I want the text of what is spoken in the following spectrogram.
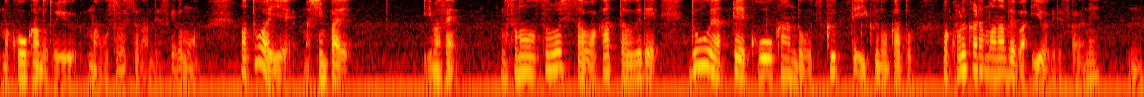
まあ、好感度という、まあ、恐ろしさなんですけども、まあ、とはいえ、まあ、心配いりません。その恐ろしさを分かった上でどうやって好感度を作っていくのかと、まあ、これから学べばいいわけですからね。うん。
